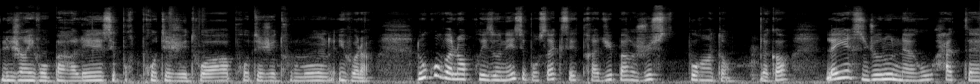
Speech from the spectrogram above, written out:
Les gens ils vont parler, c'est pour te protéger toi, protéger tout le monde et voilà. Donc on va l'emprisonner, c'est pour ça que c'est traduit par juste pour un temps, d'accord? La nahu hatta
